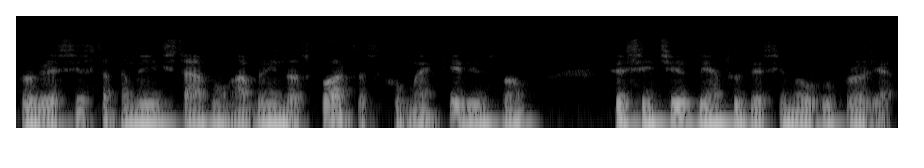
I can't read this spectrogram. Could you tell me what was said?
progressista, também estavam abrindo as portas. Como é que eles vão se sentir dentro desse novo projeto?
